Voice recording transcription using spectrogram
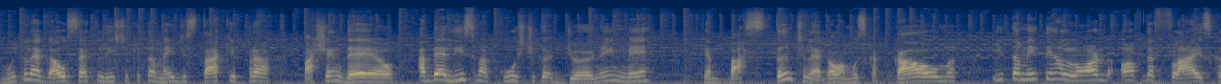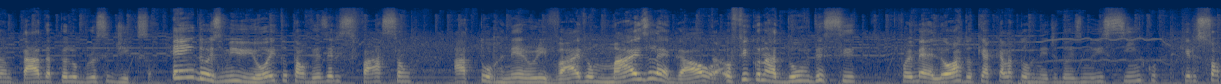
Muito legal o setlist aqui também, destaque para Pachendel, a belíssima acústica Journeyman, que é bastante legal, uma música calma, e também tem a Lord of the Flies, cantada pelo Bruce Dixon. Em 2008, talvez eles façam a turnê Revival mais legal. Eu fico na dúvida se foi melhor do que aquela turnê de 2005, que eles só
